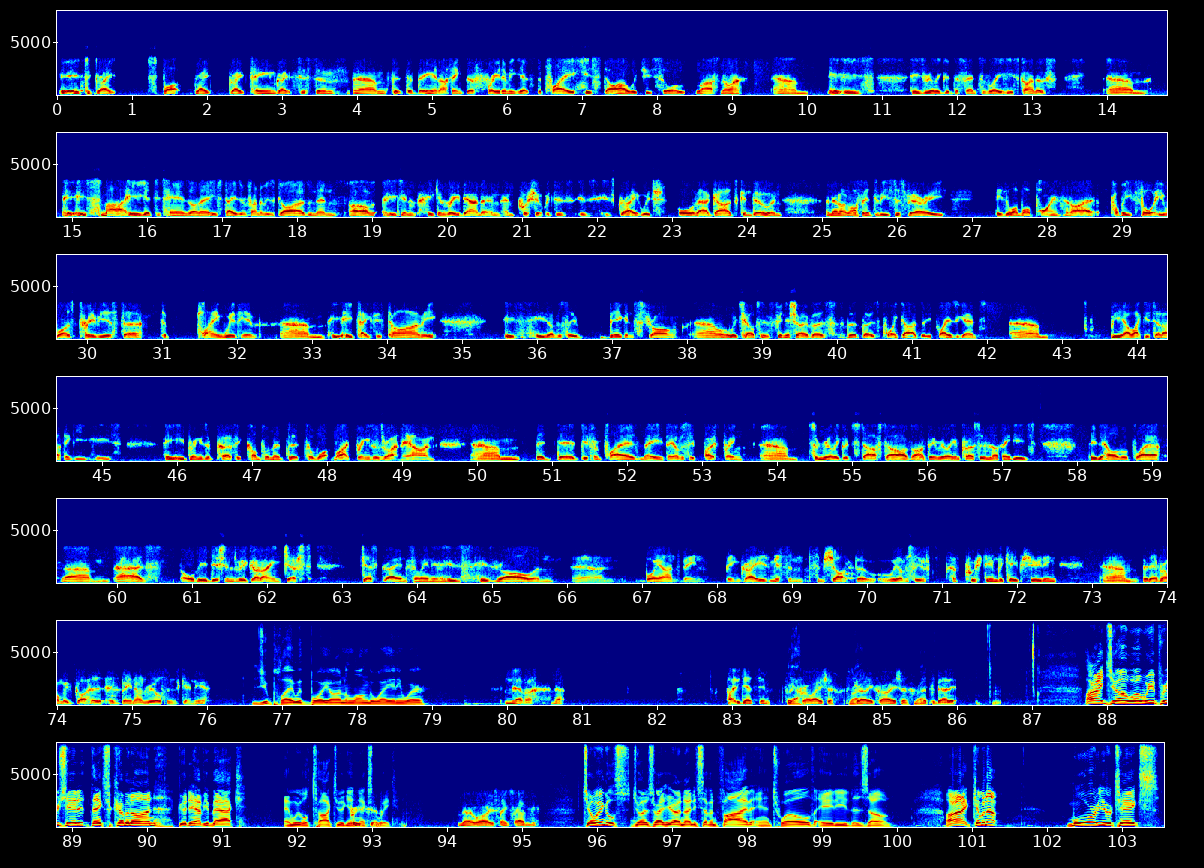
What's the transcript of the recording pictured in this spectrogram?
it, it's a great spot, great great team, great system um, to, to be in. I think the freedom he gets to play his style, which you saw last night, um, he, he's he's really good defensively. He's kind of um, he, he's smart. He gets his hands on it. He stays in front of his guys, and then uh, he can he can rebound it and, and push it, which is, is is great. Which all of our guards can do. And and then on offensive, he's just very he's a lot more points than I probably thought he was previous to playing with him. Um, he, he takes his time. He he's he's obviously big and strong, uh, which helps him finish over the, those point guards that he plays against. Um, but yeah, like you said, I think he, he's he, he brings a perfect complement to, to what Mike brings us right now, and um, they're, they're different players, and they, they obviously both bring um, some really good stuff. So I've I've been really impressed him. I think he's he's a hell of a player. Um, as all the additions we've got, I think Jeff's Jeff's great and filling in his his role, and um, Boyan's been been great. He's missed some some shots, but we obviously have, have pushed him to keep shooting. Um, but everyone we've got has, has been unreal since getting here. Did you play with Boyan along the way anywhere? Never, no. Played against him for Yeah. Croatia, Australia, Croatia. Right. That's about it. All right, Joe. Well, we appreciate it. Thanks for coming on. Good to have you back. And we will talk to you again next Appreciate it. week. No worries. Thanks for having me. Joe Ingles, join us right here on 97.5 and 1280 The Zone. All right, coming up, more of your takes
